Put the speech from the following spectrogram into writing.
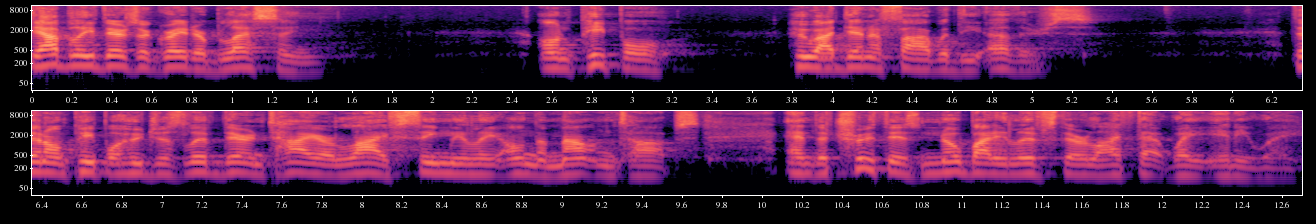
See, I believe there's a greater blessing on people who identify with the others than on people who just live their entire life seemingly on the mountaintops. And the truth is, nobody lives their life that way anyway.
